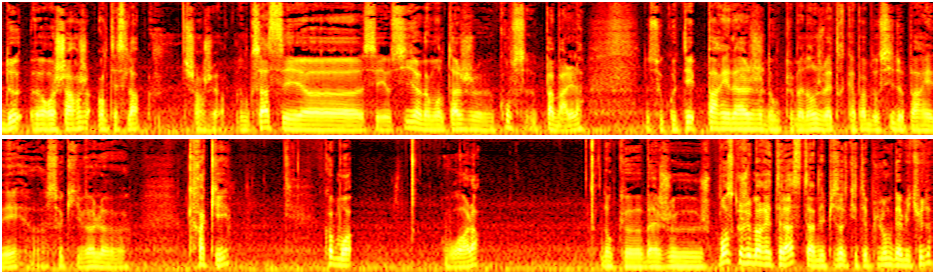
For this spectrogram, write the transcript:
de recharge en Tesla chargeur. Donc ça c'est aussi un avantage pas mal de ce côté parrainage. Donc maintenant, je vais être capable aussi de parrainer euh, ceux qui veulent euh, craquer, comme moi. Voilà. Donc euh, bah, je, pense que je vais m'arrêter là. C'était un épisode qui était plus long que d'habitude.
